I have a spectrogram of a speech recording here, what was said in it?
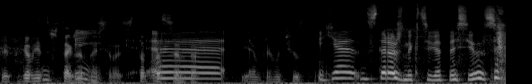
Ты, ты ко мне точно так же относилась, сто процентов. Э, я прям чувствовал. Я осторожно к тебе относилась.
